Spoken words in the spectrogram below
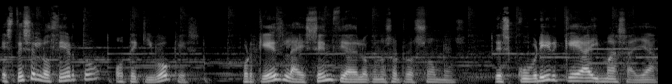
estés en lo cierto o te equivoques, porque es la esencia de lo que nosotros somos, descubrir qué hay más allá.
